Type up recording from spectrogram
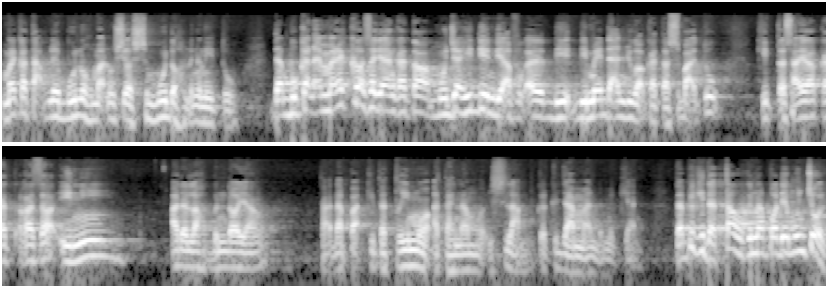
mereka tak boleh bunuh manusia semudah dengan itu. Dan bukan Amerika saja yang kata mujahidin di, eh, di, di Medan juga kata. Sebab itu kita saya kata, rasa ini adalah benda yang tak dapat kita terima atas nama Islam. Kekejaman demikian. Tapi kita tahu kenapa dia muncul.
